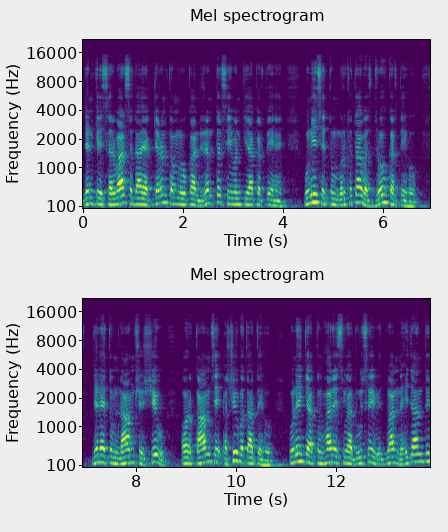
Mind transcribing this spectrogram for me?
जिनके सर्वार सदायक चरण कमलों का निरंतर सेवन किया करते हैं, उन्हीं से तुम मूर्खतावश द्रोह करते हो। जिन्हें तुम नाम से शिव और काम से अशिव बताते हो, उन्हें क्या तुम्हारे सिवा दूसरे विद्वान नहीं जानते?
